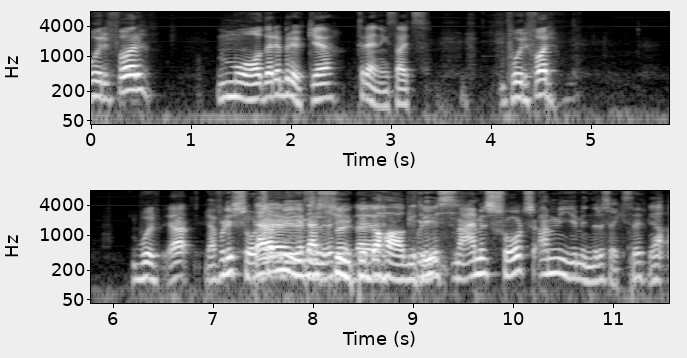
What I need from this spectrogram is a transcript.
Hvorfor må dere bruke treningstights? Hvorfor? Hvor, ja, Ja, fordi shorts det er, er, mye det er superbehagelig, fordi. Nei, men shorts er mye mindre sexy. Ja,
